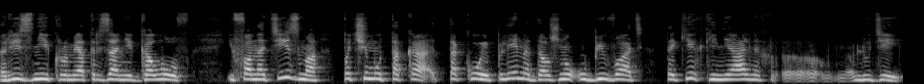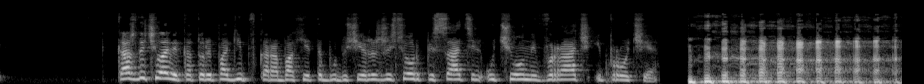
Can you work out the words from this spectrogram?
резни, кроме отрезания голов и фанатизма, почему така, такое племя должно убивать таких гениальных э, людей? Каждый человек, который погиб в Карабахе, это будущий режиссер, писатель, ученый, врач и прочее.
